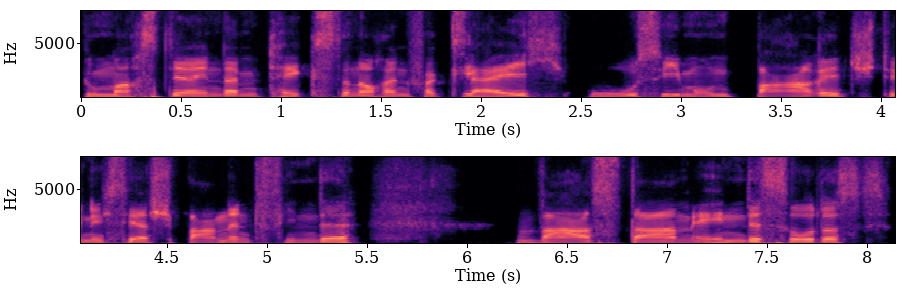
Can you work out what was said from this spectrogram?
Du machst ja in deinem Text dann auch einen Vergleich Osim und Baric, den ich sehr spannend finde. War es da am Ende so, dass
